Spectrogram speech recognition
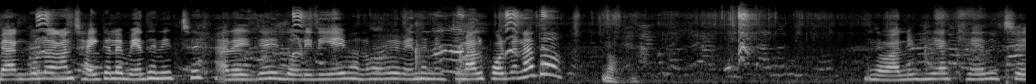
ব্যাগগুলো এখন সাইকেলে বেঁধে নিচ্ছে। আর এই যে দড়ি দিয়েই ভালোভাবে বেঁধে নিচ্ছে। মাল পড়বে না তো? না। দেওয়ালি ভিয়া খেলছে।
